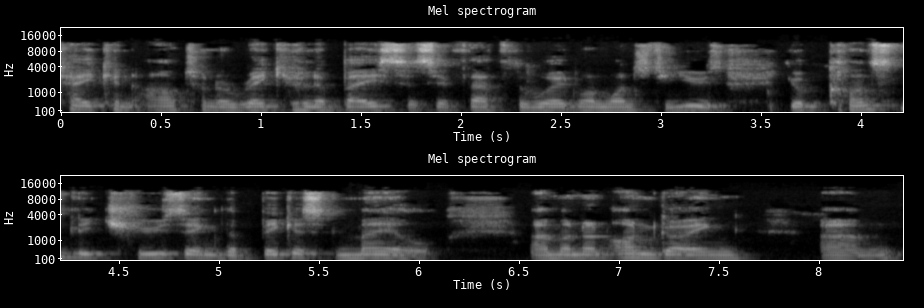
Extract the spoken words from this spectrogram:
taken out on a regular basis, if that's the word one wants to use. You're constantly choosing the biggest male um, on an ongoing um,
